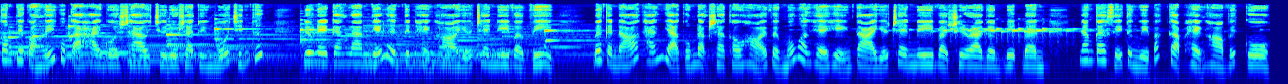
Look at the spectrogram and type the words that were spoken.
Công ty quản lý của cả hai ngôi sao chưa đưa ra tuyên bố chính thức. Điều này càng làm dấy lên tin hẹn hò giữa Jennie và Vi. Bên cạnh đó, khán giả cũng đặt ra câu hỏi về mối quan hệ hiện tại giữa Jennie và Chiragan Big Bang, nam ca sĩ từng bị bắt gặp hẹn hò với cô.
